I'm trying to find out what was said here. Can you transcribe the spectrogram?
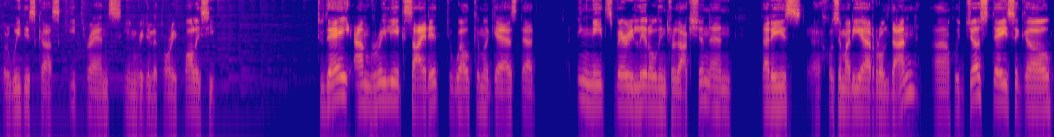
where we discuss key trends in regulatory policy. Today, I'm really excited to welcome a guest that I think needs very little introduction, and that is uh, Jose Maria Roldan, uh, who just days ago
